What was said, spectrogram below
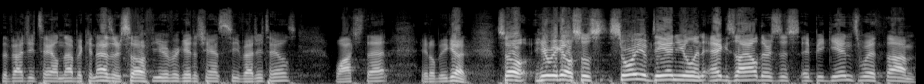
the Veggie Tale Nebuchadnezzar. So if you ever get a chance to see Veggie Tales, watch that. It'll be good. So here we go. So story of Daniel in exile. There's this. It begins with um,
